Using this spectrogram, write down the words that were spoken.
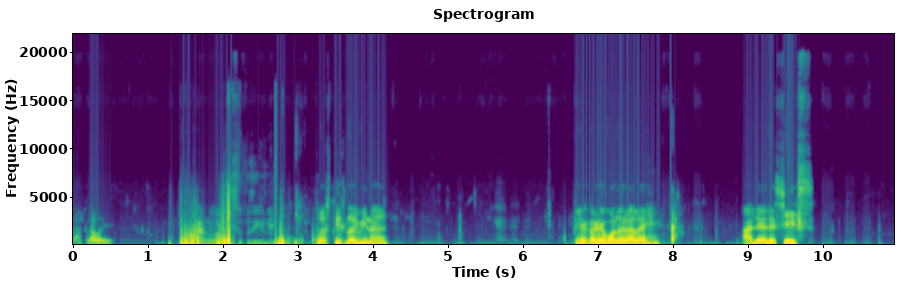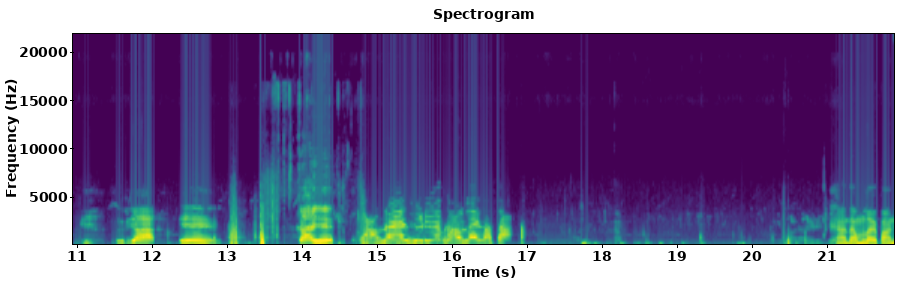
अकरा पाहिजे पस्तीसला विन आहे फेकाड्या बॉलर आलाय. आले आले सिक्स सूर्या ए काय आहे घावलाय व्हिडिओ घावलाय आता हा दमलाय पाणी.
